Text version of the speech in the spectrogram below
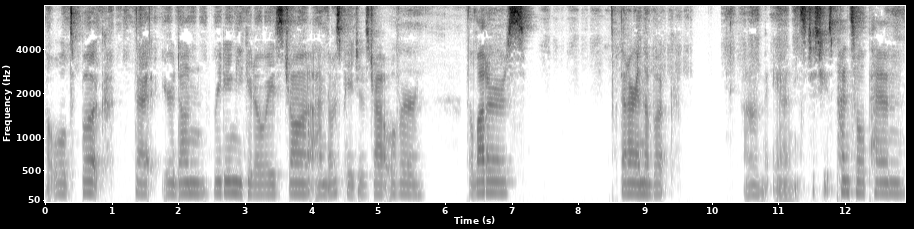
an old book that you're done reading, you could always draw on those pages, draw over the letters that are in the book. Um, and just use pencil, pen,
